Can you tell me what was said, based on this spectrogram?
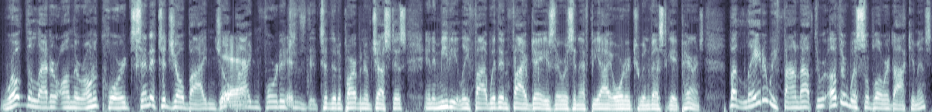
wrote the letter on their own accord, sent it to Joe Biden. Joe yeah. Biden forwarded it to the, to the, Department of Justice, and immediately, five, within five days, there was an FBI order to investigate parents. But later, we found out through other whistleblower documents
